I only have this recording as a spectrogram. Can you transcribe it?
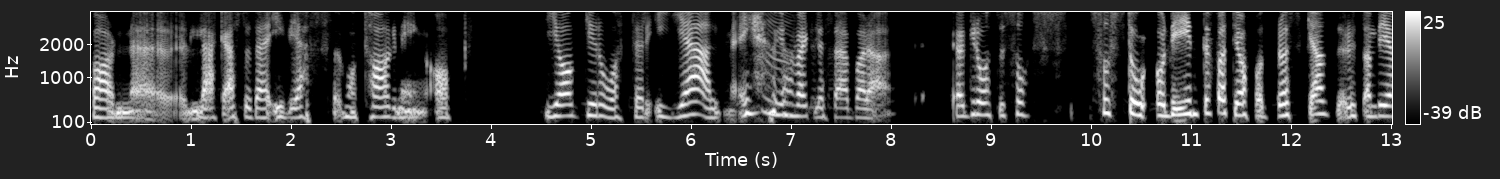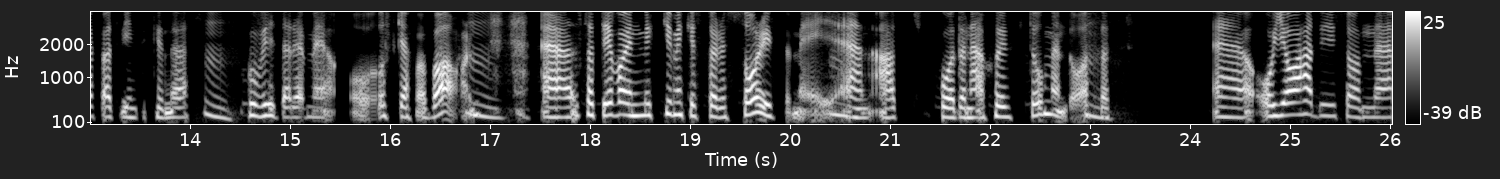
barnläkare, alltså där IVF-mottagning och jag gråter ihjäl mig. Mm. Jag verkligen så här bara, jag gråter så, så stort. Och det är inte för att jag fått bröstcancer utan det är för att vi inte kunde mm. gå vidare med att skaffa barn. Mm. Uh, så det var en mycket, mycket större sorg för mig mm. än att få den här sjukdomen då. Så mm. att, uh, och jag hade ju sån, uh,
